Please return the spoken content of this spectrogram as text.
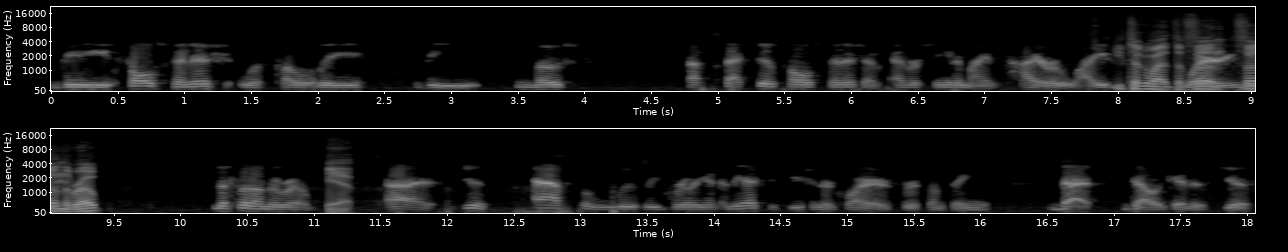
The false finish was probably the most effective false finish I've ever seen in my entire life. You talk about the foot, foot on the rope. The foot on the rope. Yeah. uh, just absolutely brilliant, and the execution required for something that delicate is just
